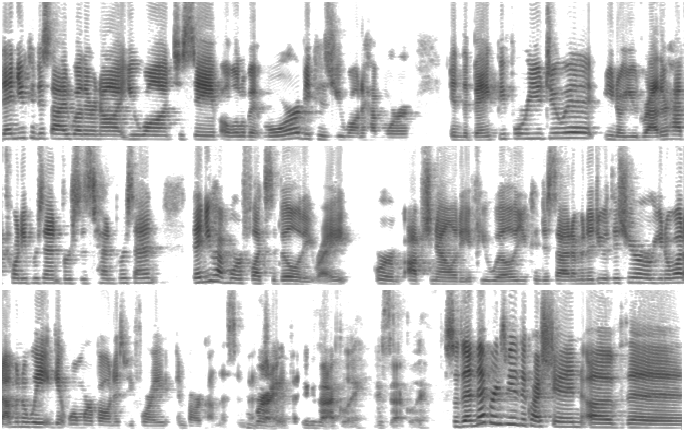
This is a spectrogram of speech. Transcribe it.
then you can decide whether or not you want to save a little bit more because you want to have more in the bank before you do it. You know, you'd rather have 20% versus 10%. Then you have more flexibility, right? Or optionality, if you will. You can decide I'm going to do it this year, or you know what, I'm going to wait and get one more bonus before I embark on this. Right. Exactly. Exactly. So then that brings me to the question of the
